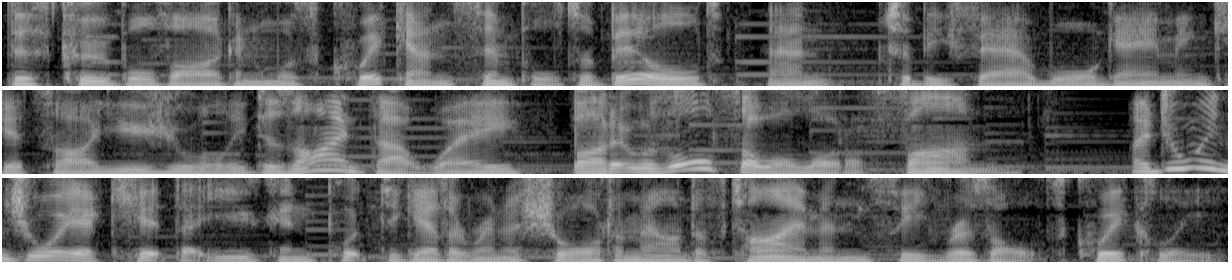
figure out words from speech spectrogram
This Kubelwagen was quick and simple to build, and to be fair, wargaming kits are usually designed that way, but it was also a lot of fun. I do enjoy a kit that you can put together in a short amount of time and see results quickly.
